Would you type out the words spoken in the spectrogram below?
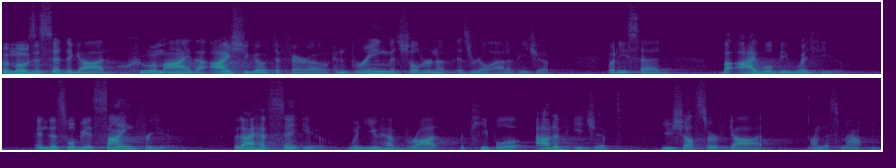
But Moses said to God, Who am I that I should go to Pharaoh and bring the children of Israel out of Egypt? But he said, But I will be with you, and this will be a sign for you that I have sent you. When you have brought the people out of Egypt, you shall serve God on this mountain.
